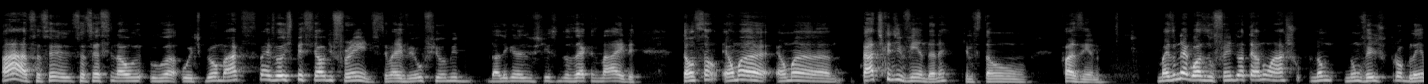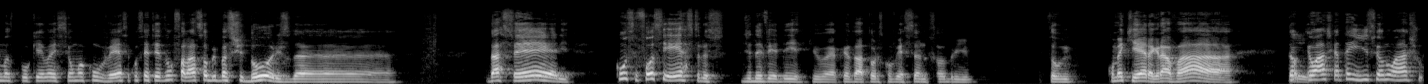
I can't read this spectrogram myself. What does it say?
Ah, se você, se você assinar o, o, HBO Max, você vai ver o especial de Friends, você vai ver o filme da Liga da Justiça do Zack Snyder. Então são, é, uma, é uma tática de venda, né? Que eles estão fazendo. Mas o negócio do Friends eu até não acho, não, não vejo problemas, porque vai ser uma conversa, com certeza vão falar sobre bastidores da, da série, como se fosse extras de DVD, que aqueles atores conversando sobre, sobre como é que era gravar. Então, eu acho que até isso eu não acho,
